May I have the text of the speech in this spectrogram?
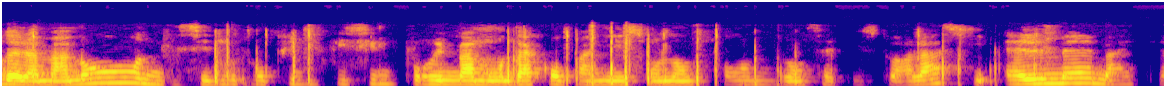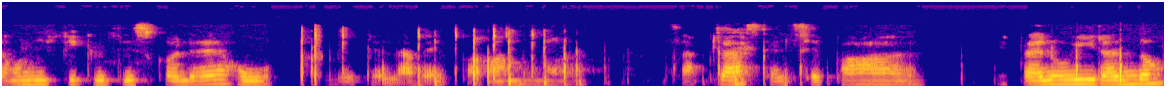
de la maman, c'est d'autant plus difficile pour une maman d'accompagner son enfant dans cette histoire-là si elle-même a été en difficulté scolaire ou qu'elle n'avait pas vraiment sa place, qu'elle ne s'est pas euh, épanouie là-dedans.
